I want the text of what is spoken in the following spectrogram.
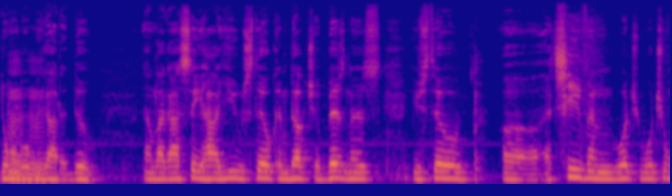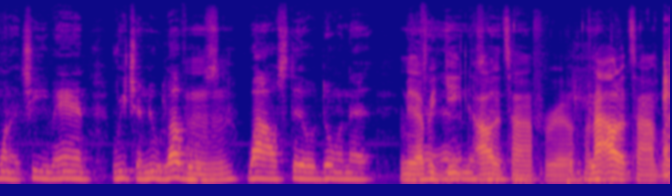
doing what we got to do. And like I see how you still conduct your business. You still uh, achieving what you what you want to achieve and reaching new levels while still doing that. Yeah, I be at- at geeked all the time for real. Well, not all the time, but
